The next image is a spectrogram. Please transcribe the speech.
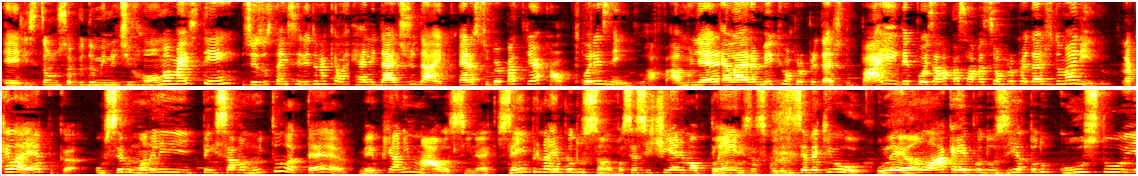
eles estão sob o domínio de Roma, mas tem Jesus está inserido naquela realidade judaica. Era super patriarcal. Por exemplo, Rafa, a mulher ela era meio que uma propriedade do pai e depois ela passava a ser uma propriedade do marido. Naquela época, o ser humano ele pensava muito até meio que animal, assim, né? Sempre na reprodução. Você assistir Animal Planet, essas coisas assim, você vê que o, o leão lá quer reproduzir a todo custo e,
